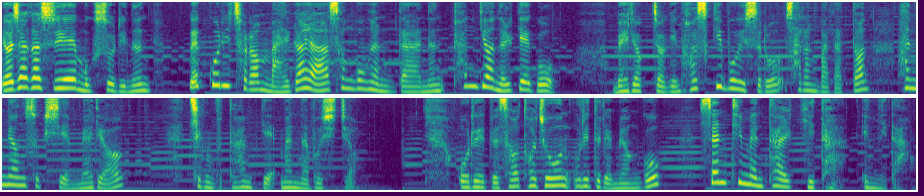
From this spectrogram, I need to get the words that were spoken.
여자 가수의 목소리는 꾀꼬리처럼 맑아야 성공한다는 편견을 깨고 매력적인 허스키 보이스로 사랑받았던 한명숙 씨의 매력 지금부터 함께 만나보시죠. 오래돼서 더 좋은 우리들의 명곡 센티멘탈 기타입니다.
